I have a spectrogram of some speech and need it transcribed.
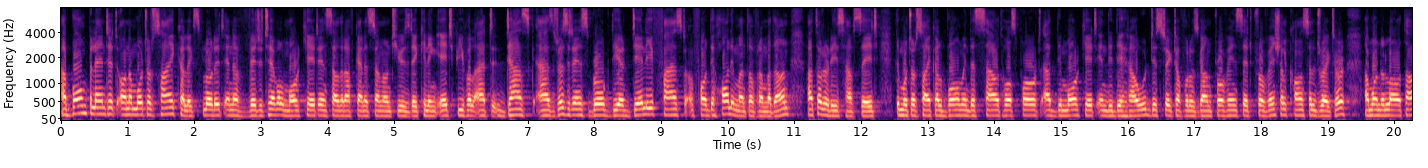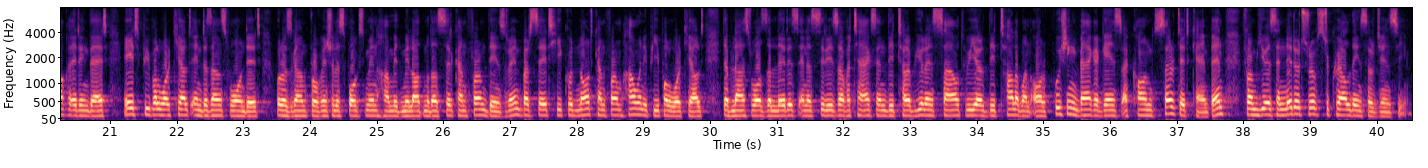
A bomb planted on a motorcycle exploded in a vegetable market in southern Afghanistan on Tuesday, killing eight people at dusk as residents broke their daily fast for the holy month of Ramadan. Authorities have said the motorcycle bomb in the south was poured at the market in the Dehraud district of Uruzgan province, said Provincial Council Director Amanullah Taq, adding that eight people were killed and dozens wounded. Uruzgan provincial spokesman Hamid Milad Mudassir confirmed the incident but said he could not confirm how many people were killed. The blast was the latest in a series of attacks in the turbulent south where the Taliban are pushing back against a concerted campaign from US and NATO troops to quell the insurgency.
